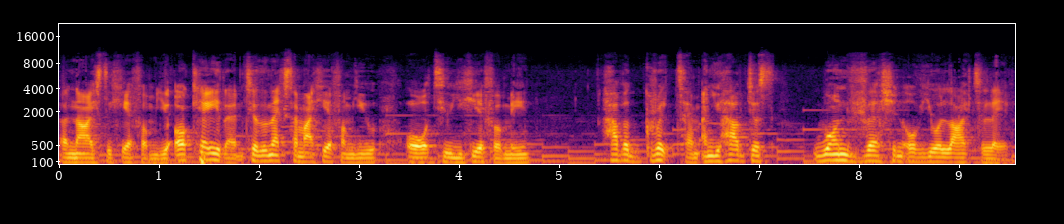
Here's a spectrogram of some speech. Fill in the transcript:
and nice to hear from you. Okay, then, till the next time I hear from you, or till you hear from me, have a great time, and you have just one version of your life to live.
